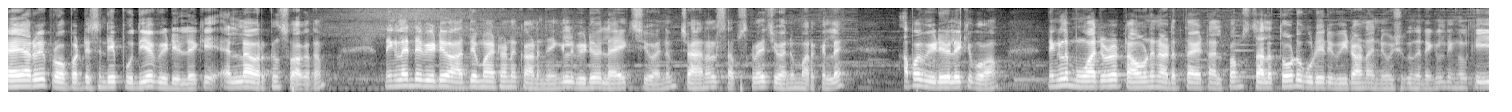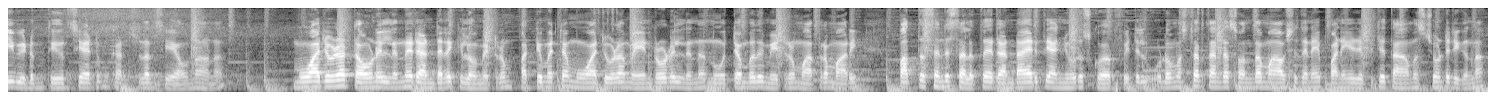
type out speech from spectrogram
A R V പ്രോപ്പർട്ടീസിന്റെ ഈ പുതിയ വീഡിയോയിലേക്ക് എല്ലാവർക്കും സ്വാഗതം. നിങ്ങൾ എന്റെ വീഡിയോ ആദ്യമായിട്ടാണ് കാണുന്നതെങ്കിൽ വീഡിയോ ലൈക്ക് ചെയ്യുവാനും ചാനൽ സബ്സ്ക്രൈബ് ചെയ്യുവാനും മറക്കല്ലേ? അപ്പോൾ വീഡിയോയിലേക്ക് പോകാം നിങ്ങൾ മൂവാറ്റുപുഴ ടൗണിനടുത്തായിട്ട് അല്പം സ്ഥലത്തോടു കൂടിയൊരു വീടാണ് അന്വേഷിക്കുന്നുണ്ടെങ്കിൽ നിങ്ങൾക്ക് ഈ വീടും തീർച്ചയായിട്ടും കൺസിഡർ ചെയ്യാവുന്നതാണ്. മൂവാറ്റുപുഴ ടൗണിൽ നിന്ന് രണ്ടര കിലോമീറ്ററും പട്ടിമറ്റ മൂവാറ്റുപുഴ മെയിൻ റോഡിൽ നിന്ന് നൂറ്റമ്പത് മീറ്ററും മാത്രം മാറി പത്ത് സെന്റ് സ്ഥലത്ത് രണ്ടായിരത്തി അഞ്ഞൂറ് സ്ക്വയർ ഫീറ്റിൽ ഉടമസ്ഥർ തന്റെ സ്വന്തം ആവശ്യത്തിനായി പണിയെഴുപ്പിച്ച് താമസിച്ചുകൊണ്ടിരിക്കുന്ന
